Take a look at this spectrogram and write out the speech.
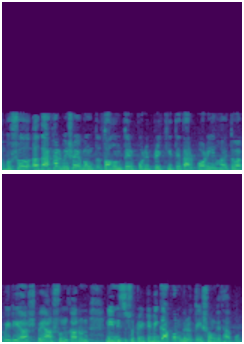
অবশ্য দেখার বিষয় এবং তদন্তের পরিপ্রেক্ষিতে তারপরেই হয়তো বা বেরিয়ে আসবে আসল কারণ। নিয়ে নিচ্ছে ছোট একটি বিজ্ঞাপন, বিরতির সঙ্গে থাকুন।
